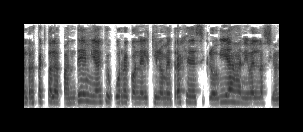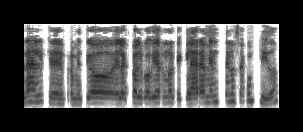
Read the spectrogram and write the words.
con respecto a la pandemia, que ocurre con el kilometraje de ciclovías a nivel nacional, que prometió el actual gobierno, que claramente no se ha cumplido.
